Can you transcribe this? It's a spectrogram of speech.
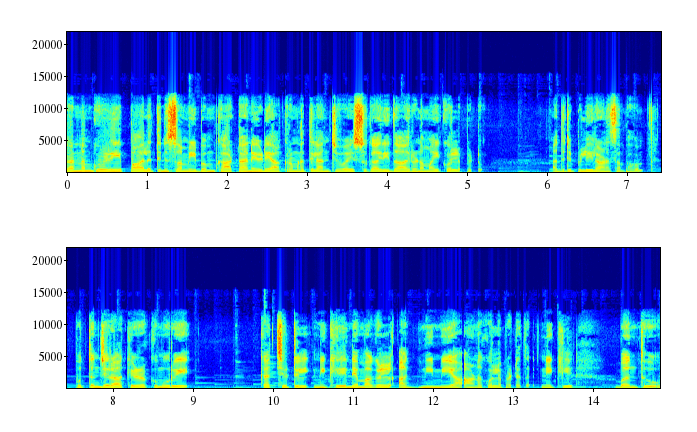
കണ്ണംകുഴി പാലത്തിന് സമീപം കാട്ടാനയുടെ ആക്രമണത്തിൽ അഞ്ചു വയസ്സുകാരി ദാരുണമായി കൊല്ലപ്പെട്ടു. അതിരപ്പള്ളിയിലാണ് സംഭവം. പുത്തഞ്ചിറ കിഴക്കുമുറി കച്ചട്ടിൽ നിഖിലിന്റെ മകൾ അഗ്നിമിയ ആണ് കൊല്ലപ്പെട്ടത്. നിഖിൽ ബന്ധു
